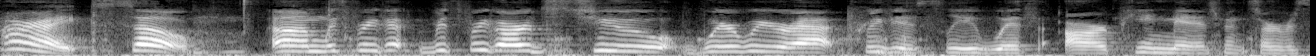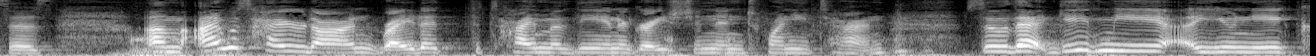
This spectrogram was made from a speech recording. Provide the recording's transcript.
All right, so um, with, reg- with regards to where we were at previously with our pain management services, um, I was hired on right at the time of the integration in 2010. So that gave me a unique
